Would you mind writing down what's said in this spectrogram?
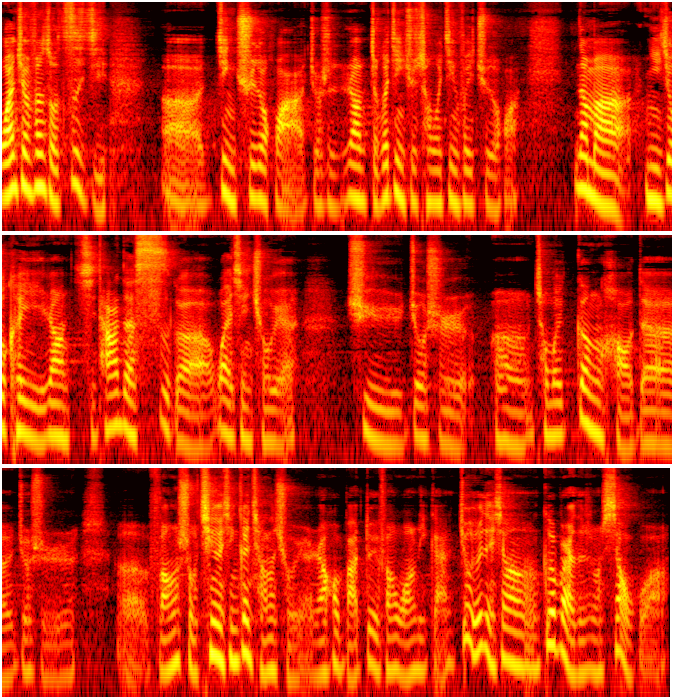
完全封锁自己呃禁区的话，就是让整个禁区成为禁飞区的话，那么你就可以让其他的四个外线球员去就是。嗯，成为更好的就是呃防守侵略性更强的球员，然后把对方往里赶，就有点像戈贝尔的这种效果啊。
